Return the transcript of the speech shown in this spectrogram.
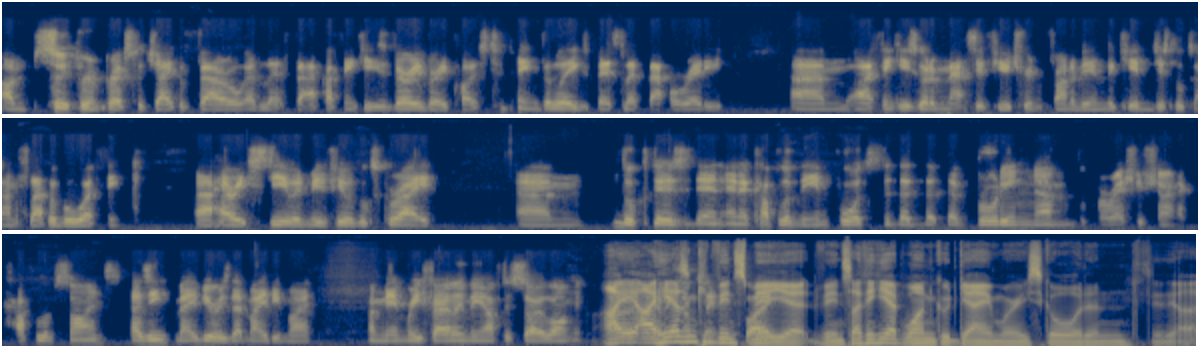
I'm super impressed with Jacob Farrell at left back. I think he's very, very close to being the league's best left back already. Um, I think he's got a massive future in front of him. The kid just looks unflappable. I think uh, Harry Steele in midfield looks great. Um, look, there's and, and, a couple of the imports that, that, that they've brought in. Um, Moresche has shown a couple of signs, has he? Maybe, or is that maybe my my memory failing me after so long? I, uh, I he hasn't convinced me yet, Vince. I think he had one good game where he scored, and uh,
